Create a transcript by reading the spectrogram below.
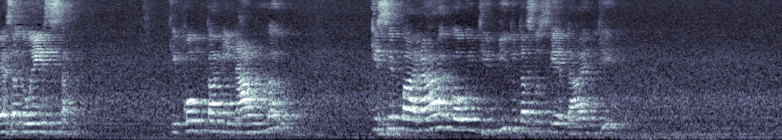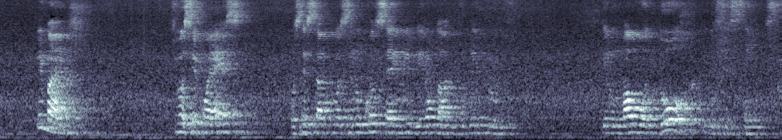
Essa doença que contaminava, que separava o indivíduo da sociedade. E mais, se você conhece, você sabe que você não consegue viver ao lado do leproso, pelo mau odor que você sente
